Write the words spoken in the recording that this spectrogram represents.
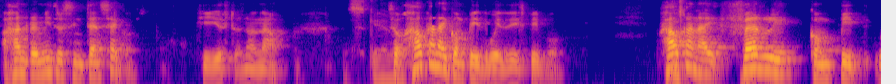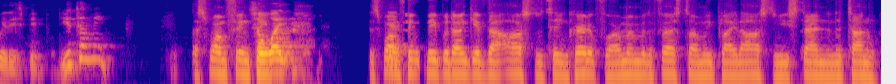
100 meters in 10 seconds. He used to, not now. So how can I compete with these people? How can I fairly compete with these people? You tell me. That's one thing. So why? It's one yeah. thing people don't give that Arsenal team credit for. I remember the first time we played Arsenal, you stand in the tunnel.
